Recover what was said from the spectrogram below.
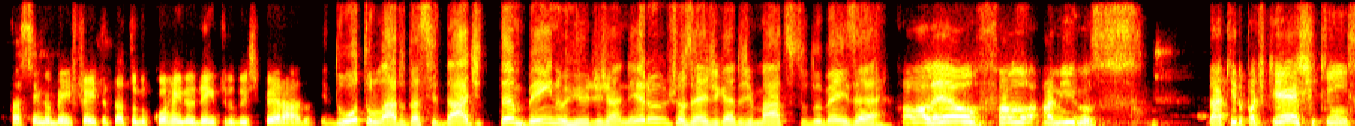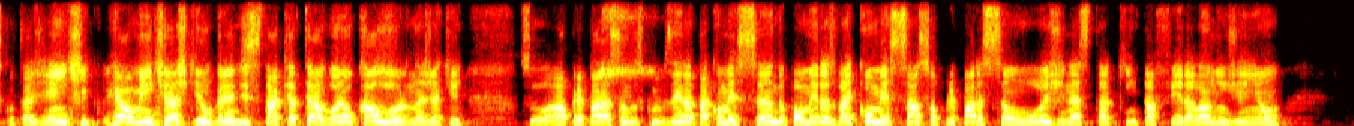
tá sendo bem feita, está tudo correndo dentro do esperado. E do outro lado da cidade, também no Rio de Janeiro, José Edgar de Matos. Tudo bem, Zé? Fala, Léo. Fala, amigos daqui do podcast, quem escuta a gente. Realmente, acho que o grande destaque até agora é o calor, né? Já que a preparação dos clubes ainda está começando. O Palmeiras vai começar sua preparação hoje, nesta quinta-feira, lá no Engenhão.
